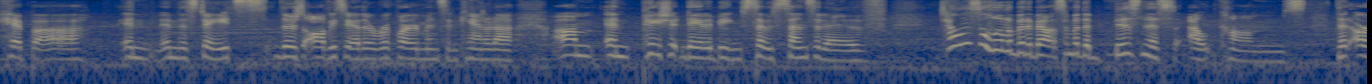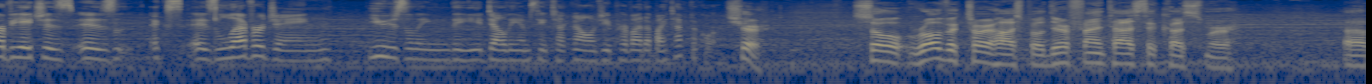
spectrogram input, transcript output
HIPAA in, in the States, there's obviously other requirements in Canada, um, and patient data being so sensitive, Tell us a little bit about some of the business outcomes that RVH is, is, is leveraging using the Dell EMC technology provided by Technicore. Sure. So Royal Victoria Hospital, they're a fantastic customer. Uh,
